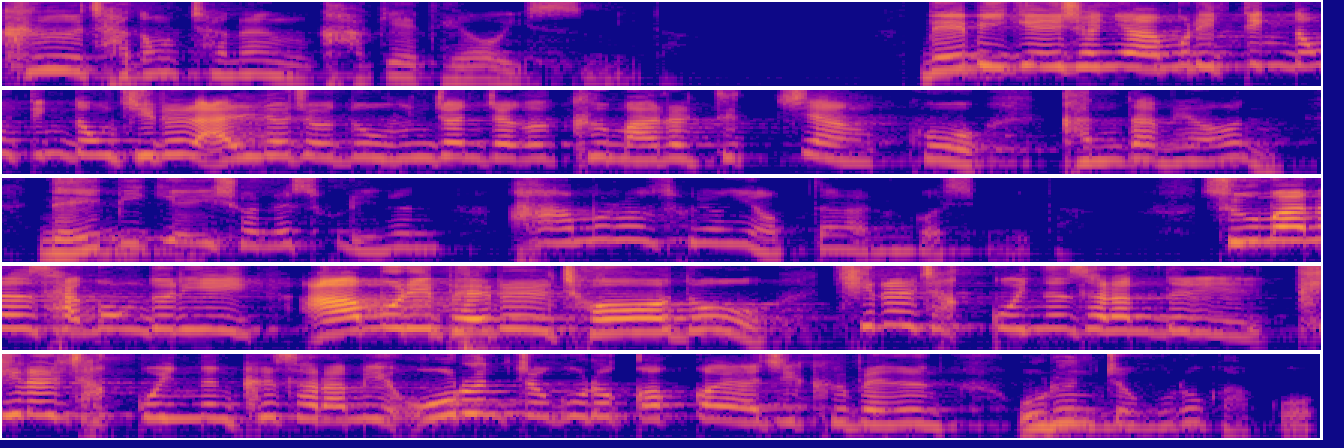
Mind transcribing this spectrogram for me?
그 자동차는 가게 되어 있습니다. 내비게이션이 아무리 띵동띵동 길을 알려줘도 운전자가 그 말을 듣지 않고 간다면 내비게이션의 소리는 아무런 소용이 없다는 것입니다. 수많은 사공들이 아무리 배를 저어도 키를 잡고 있는 사람들이 키를 잡고 있는 그 사람이 오른쪽으로 꺾어야지 그 배는 오른쪽으로 가고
